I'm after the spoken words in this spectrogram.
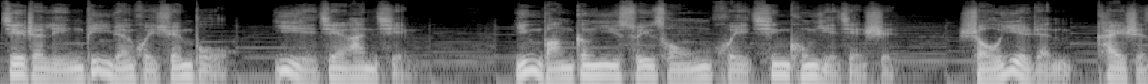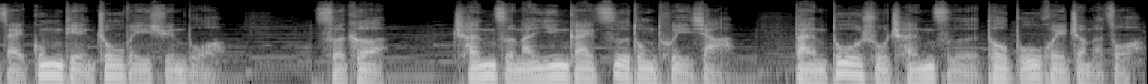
接着，领兵员会宣布夜间安寝。英王更衣随从会清空夜间室，守夜人开始在宫殿周围巡逻。此刻，臣子们应该自动退下，但多数臣子都不会这么做。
